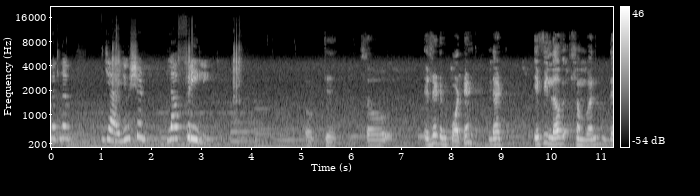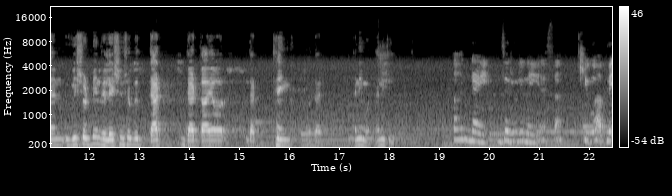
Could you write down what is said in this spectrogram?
मतलब या you should love freely Okay, so is it important that if we love someone, then we should be in relationship with that that guy or that thing or that anyone anything? अ, नहीं ज़रूरी नहीं है ऐसा क्यों आपने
